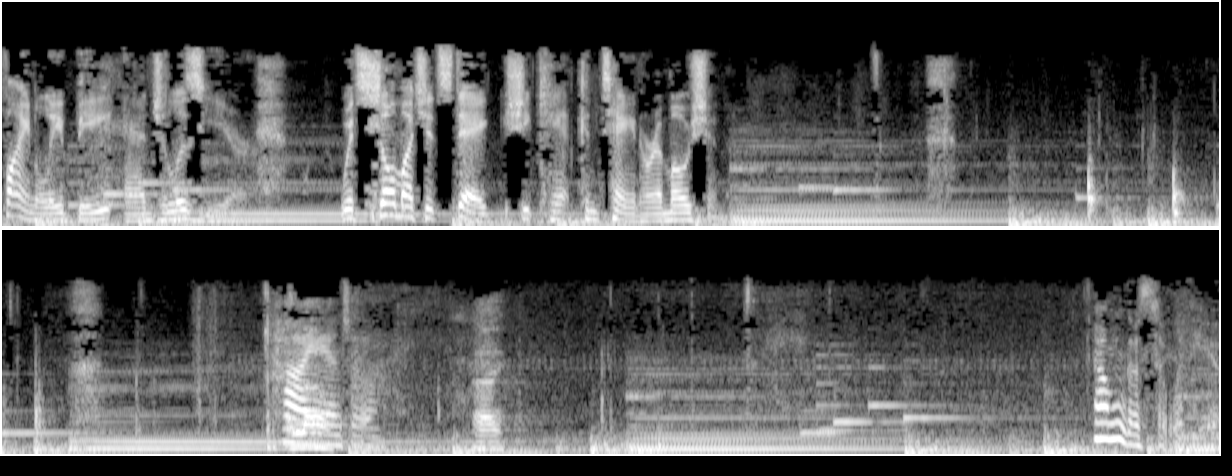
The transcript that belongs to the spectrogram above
finally be Angela's year? With so much at stake, she can't contain her emotion. Hi, Hello. Angela. Hi. I'm gonna sit with you.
